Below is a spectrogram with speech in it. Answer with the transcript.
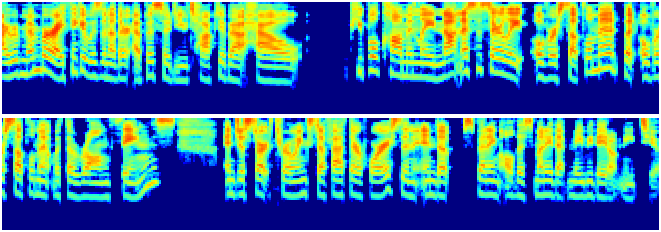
I remember, I think it was another episode you talked about how people commonly not necessarily over supplement, but over supplement with the wrong things and just start throwing stuff at their horse and end up spending all this money that maybe they don't need to.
